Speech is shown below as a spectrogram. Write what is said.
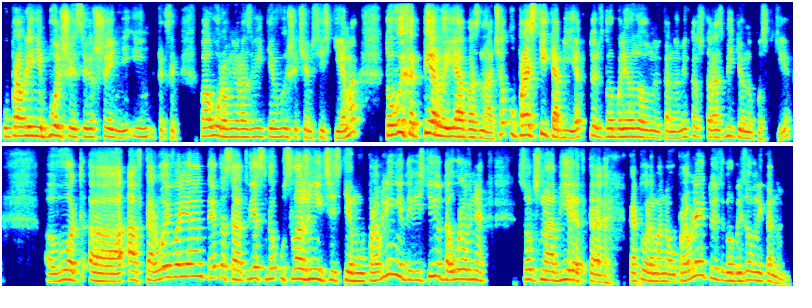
управления больше и совершеннее и, так сказать, по уровню развития выше, чем система, то выход первый я обозначил – упростить объект, то есть глобализованную экономику, разбить ее на куски – вот. А, а второй вариант – это, соответственно, усложнить систему управления, довести ее до уровня, собственно, объекта, которым она управляет, то есть глобализованной экономики.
